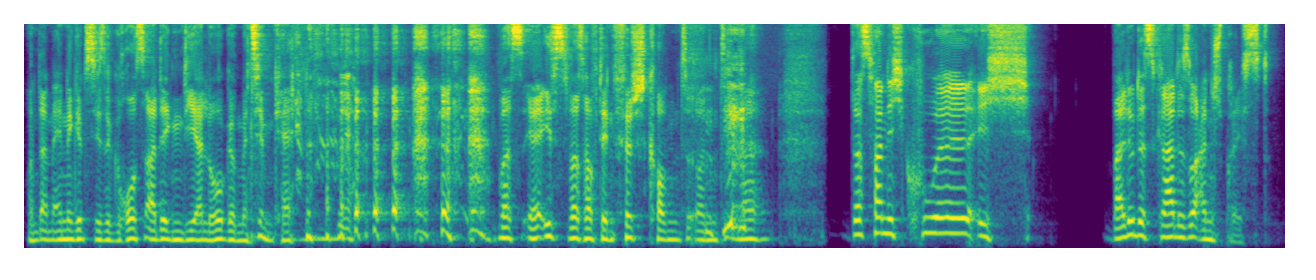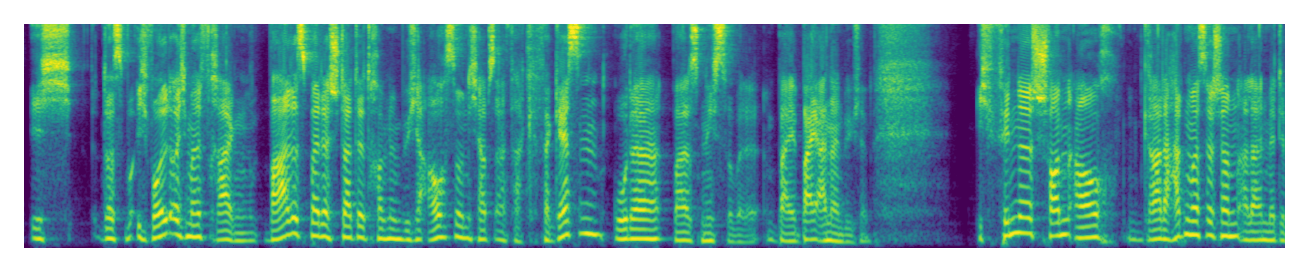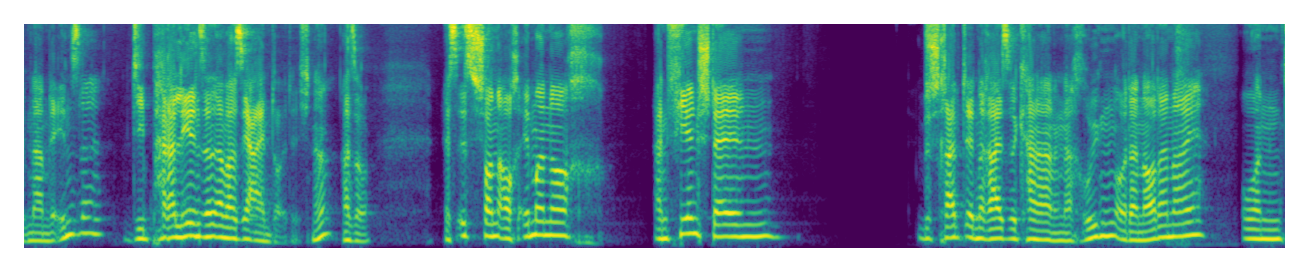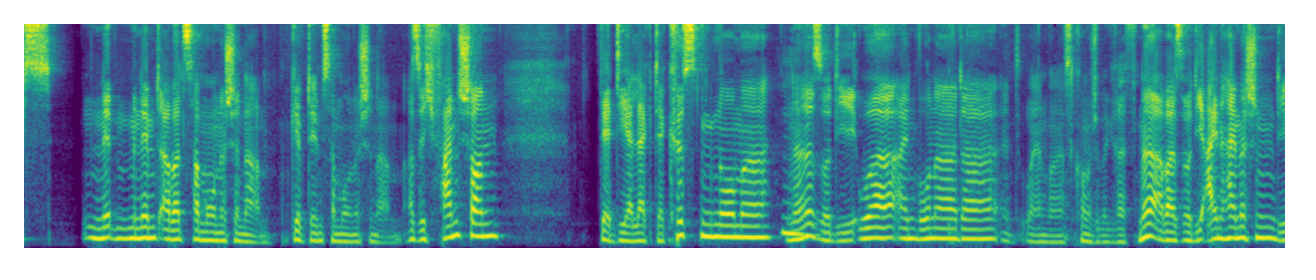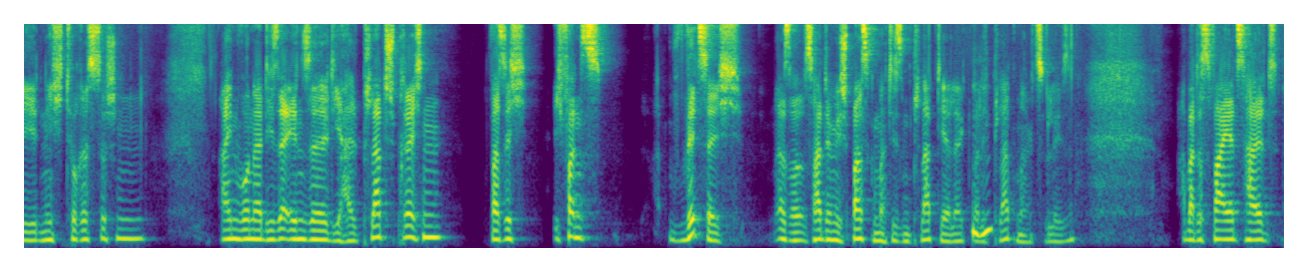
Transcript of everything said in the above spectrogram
Und am Ende gibt's diese großartigen Dialoge mit dem Kellner. was er isst, was auf den Fisch kommt. Und äh, das fand ich cool. Ich, weil du das gerade so ansprichst, ich, das, ich wollte euch mal fragen, war das bei der Stadt der träumenden Bücher auch so und ich habe es einfach vergessen oder war es nicht so bei, bei, bei anderen Büchern? Ich finde schon auch, gerade hatten wir es ja schon, allein mit dem Namen der Insel, die Parallelen sind aber sehr eindeutig. Ne? Also es ist schon auch immer noch an vielen Stellen beschreibt er eine Reise, keine Ahnung, nach Rügen oder Norderney und nimm- nimmt aber zamonische Namen, gibt dem zamonische Namen. Also ich fand schon der Dialekt der Küstengnome, ne, so die Ureinwohner da, äh, Ureinwohner ist ein komischer Begriff, ne, aber so die Einheimischen, die nicht touristischen Einwohner dieser Insel, die halt platt sprechen, was ich, ich fand's witzig, also es hat irgendwie Spaß gemacht, diesen Plattdialekt, weil ich platt mag zu lesen. Aber das war jetzt halt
